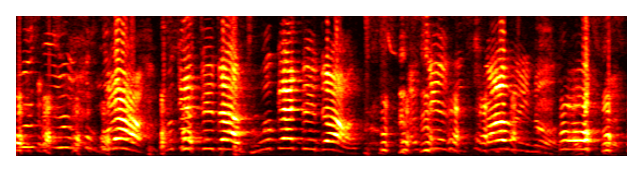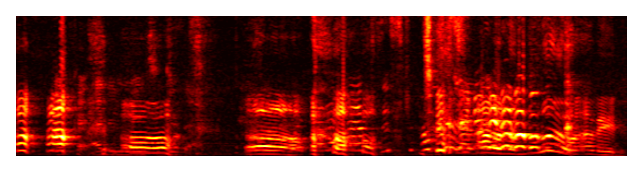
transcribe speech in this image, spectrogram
Yeah, look at the dots. Look at the dots. I see the strawberry nose. okay, I didn't mean to do that. Oh. Just out of the blue. I mean,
